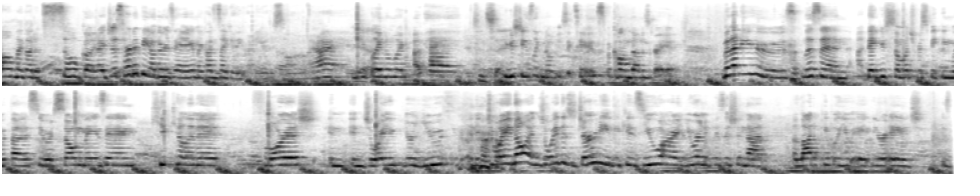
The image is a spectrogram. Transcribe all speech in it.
Oh my god, it's so good. I just heard it the other day. My cousin's like, yo, you gotta hear this song. I'm like, alright. Yeah. play and I'm like, okay. It's insane. Because she's like no music taste, but Calm Down is great. But anywho's, listen, thank you so much for speaking with us. You are so amazing. Keep killing it. Flourish and enjoy your youth and enjoy no enjoy this journey because you are you are in a position that a lot of people you your age is,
